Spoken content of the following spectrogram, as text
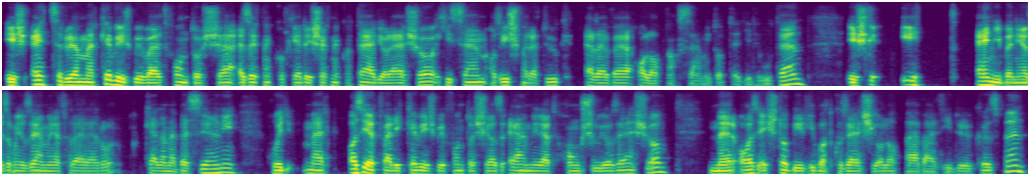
és egyszerűen már kevésbé vált fontossá ezeknek a kérdéseknek a tárgyalása, hiszen az ismeretük eleve alapnak számított egy idő után, és itt ennyiben érzem, hogy az elmélet haláláról kellene beszélni, hogy már azért válik kevésbé fontos az elmélet hangsúlyozása, mert az egy stabil hivatkozási alappá vált időközben.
